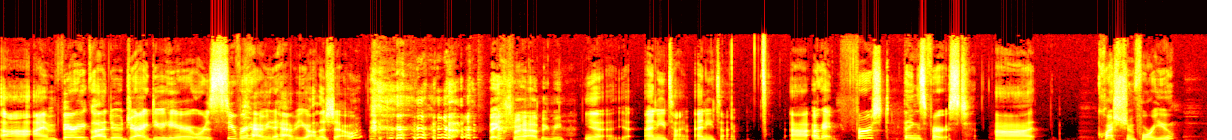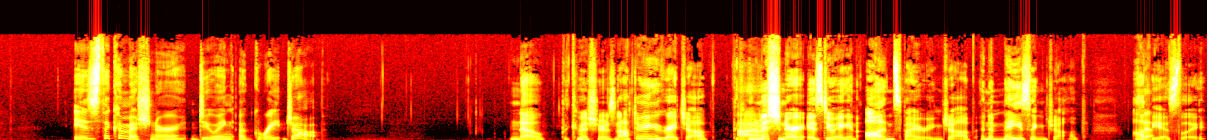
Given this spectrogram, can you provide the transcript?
Uh, I'm very glad to have dragged you here. We're super happy to have you on the show. Thanks for having me. yeah, yeah. Anytime, anytime. Uh, okay, first things first. Uh, question for you Is the commissioner doing a great job? No, the commissioner is not doing a great job. The uh, commissioner is doing an awe inspiring job, an amazing job, obviously.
